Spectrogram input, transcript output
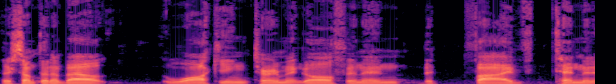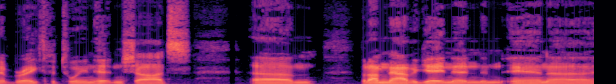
there's something about walking tournament golf and then the five ten minute breaks between hitting shots. Um, but I'm navigating it and and uh,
